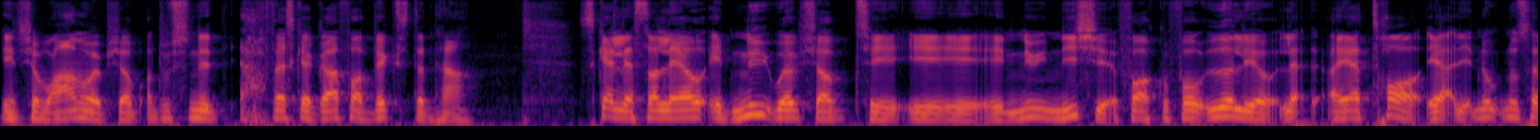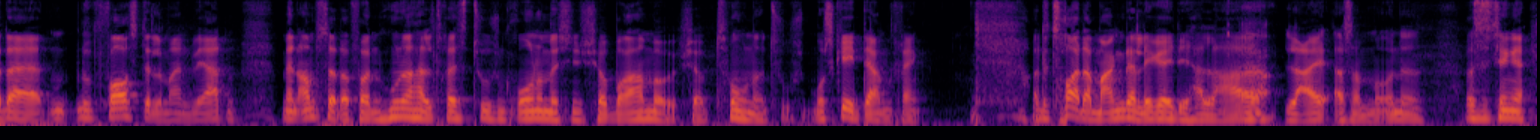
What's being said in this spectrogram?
en Shoprama webshop, og du er sådan lidt, hvad skal jeg gøre for at vækste den her? Skal jeg så lave et ny webshop til øh, øh, en ny niche for at kunne få yderligere, og jeg tror, jeg, nu, nu, sætter jeg, nu forestiller mig en verden, man omsætter for en 150.000 kroner med sin Shoprama webshop, 200.000, måske deromkring. Og det tror jeg, der er mange, der ligger i det her leje, ja. leje altså måned. Og så tænker jeg,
